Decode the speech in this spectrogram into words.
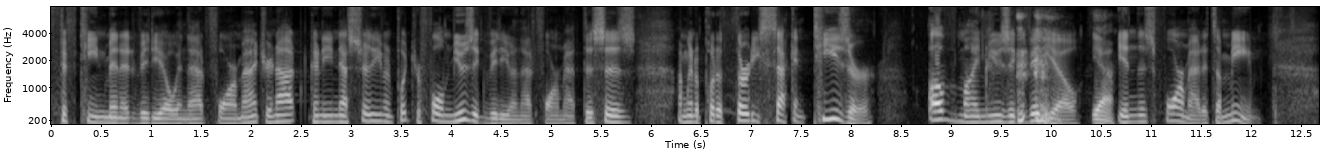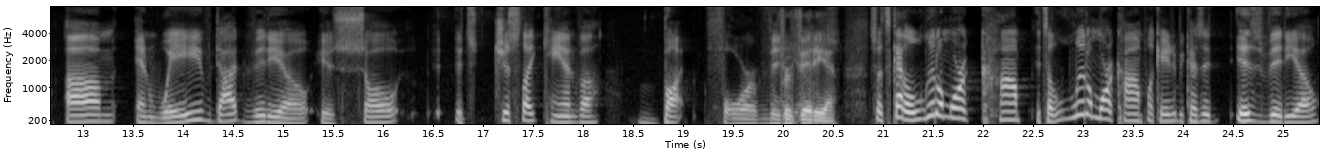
15 minute video in that format. You're not going to necessarily even put your full music video in that format. This is, I'm going to put a 30 second teaser of my music video Yeah. in this format. It's a meme. Um, and wave.video is so, it's just like Canva, but for video. For video. So it's got a little more comp, it's a little more complicated because it is video.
